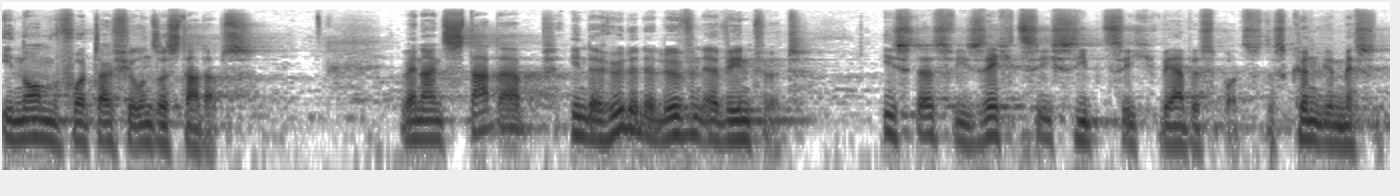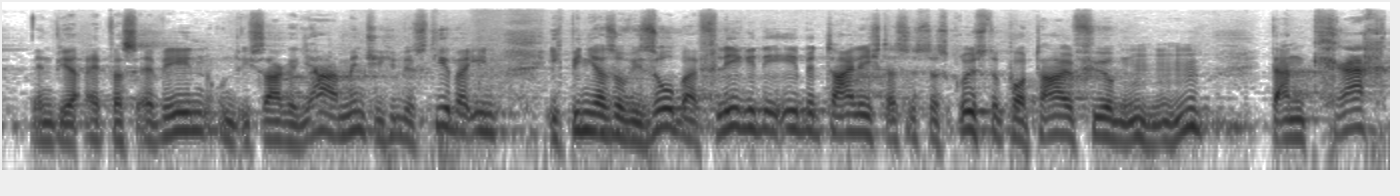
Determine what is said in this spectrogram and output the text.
enormen Vorteil für unsere Startups. Wenn ein Startup in der Höhle der Löwen erwähnt wird, ist das wie 60, 70 Werbespots. Das können wir messen. Wenn wir etwas erwähnen und ich sage, ja Mensch, ich investiere bei Ihnen, ich bin ja sowieso bei pflege.de beteiligt, das ist das größte Portal für, dann kracht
